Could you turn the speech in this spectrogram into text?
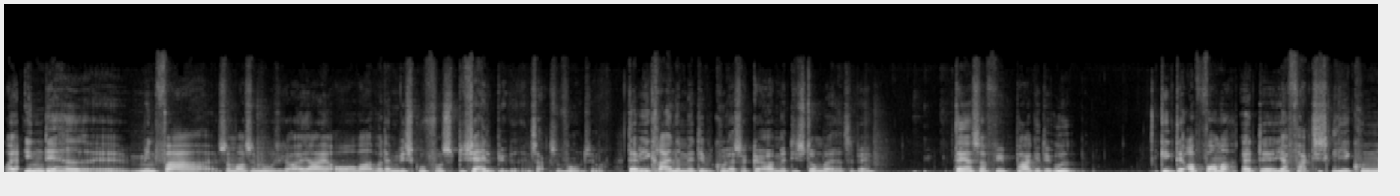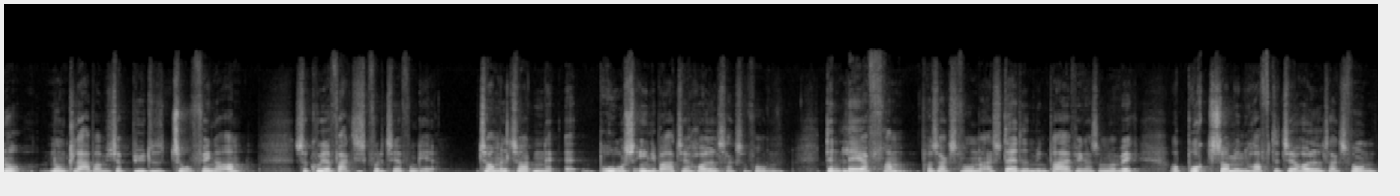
Og jeg, inden det havde øh, min far, som også er musiker, og jeg overvejet, hvordan vi skulle få specialbygget en saxofon til mig. Da vi ikke regnede med, at det ville kunne lade sig gøre med de stumper, jeg havde tilbage. Da jeg så fik pakket det ud, gik det op for mig, at øh, jeg faktisk lige kunne nå nogle klapper. Hvis jeg byttede to fingre om, så kunne jeg faktisk få det til at fungere. Tommeltotten øh, bruges egentlig bare til at holde saxofonen. Den lagde jeg frem på saxofonen og erstattede min pegefinger, som var væk, og brugt som min hofte til at holde saxofonen.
